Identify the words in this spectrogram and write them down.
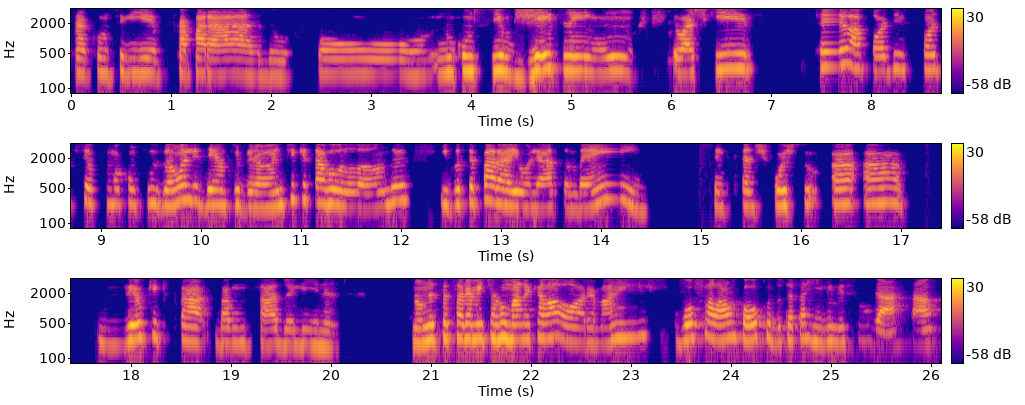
para conseguir ficar parado ou não consigo de jeito nenhum. Eu acho que, sei lá, pode, pode ser uma confusão ali dentro grande que está rolando e você parar e olhar também, tem que estar tá disposto a, a ver o que está bagunçado ali, né? Não necessariamente arrumar naquela hora, mas. Vou falar um pouco do Teta Healing nesse lugar, tá?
